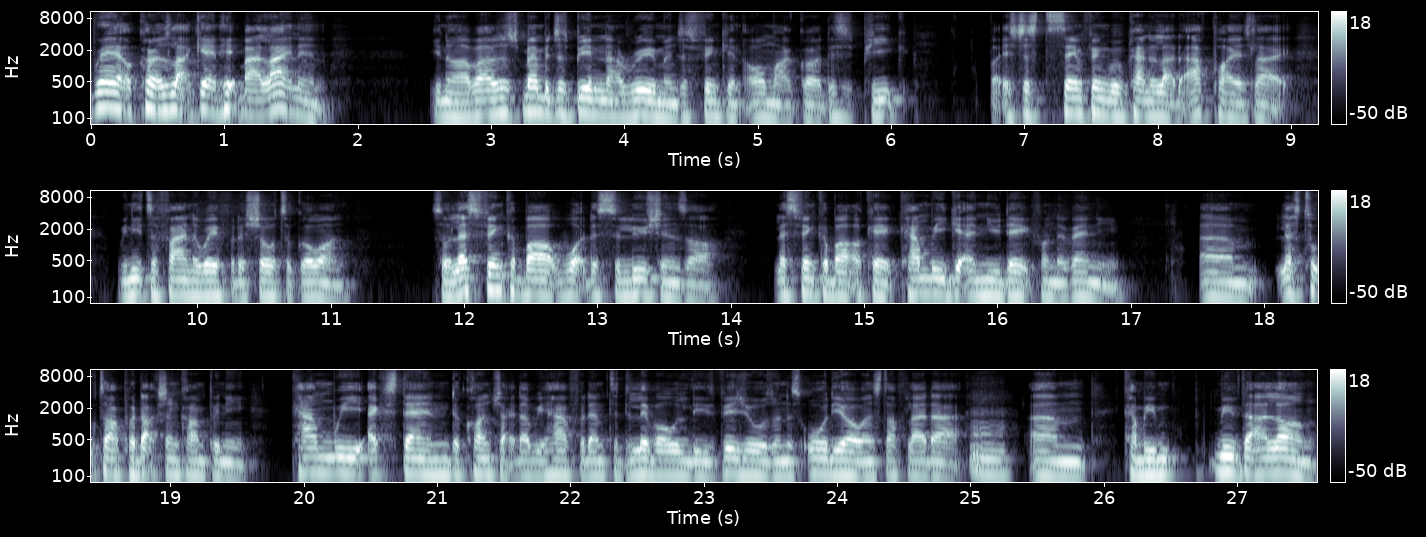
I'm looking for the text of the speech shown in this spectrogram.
rare occurrence, like getting hit by lightning. You know, but I just remember just being in that room and just thinking, oh my God, this is peak. But it's just the same thing with kind of like the after party. It's like, we need to find a way for the show to go on. So let's think about what the solutions are. Let's think about, okay, can we get a new date from the venue? Um, let's talk to our production company. Can we extend the contract that we have for them to deliver all these visuals and this audio and stuff like that? Um, can we move that along?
